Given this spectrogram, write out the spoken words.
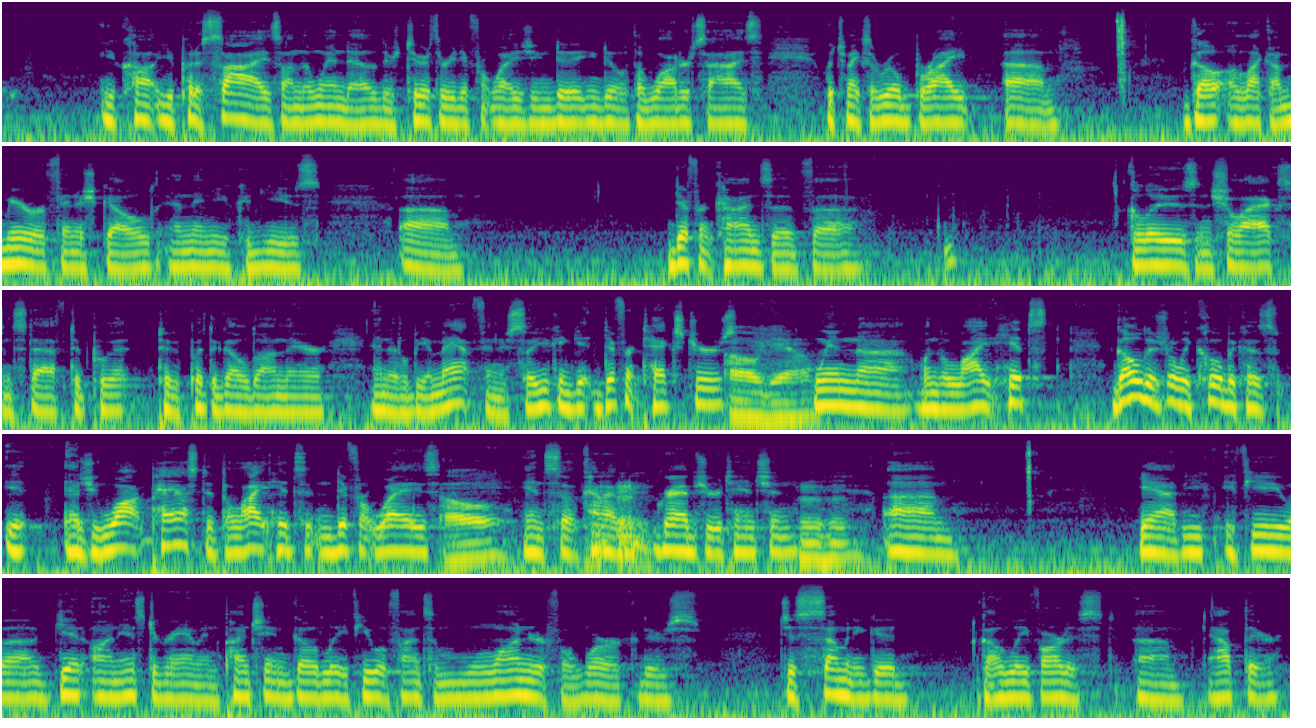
you call you put a size on the window. There's two or three different ways you can do it. You can do it with a water size, which makes a real bright, um, go like a mirror finish gold, and then you could use um, different kinds of uh, glues and shellacs and stuff to put to put the gold on there, and it'll be a matte finish. So you can get different textures Oh, yeah. when uh, when the light hits gold is really cool because it as you walk past it the light hits it in different ways Oh, and so it kind of grabs your attention Mm -hmm. um, yeah if you if you uh, get on instagram and punch in gold leaf you will find some wonderful work there's just so many good gold leaf artists um, out there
